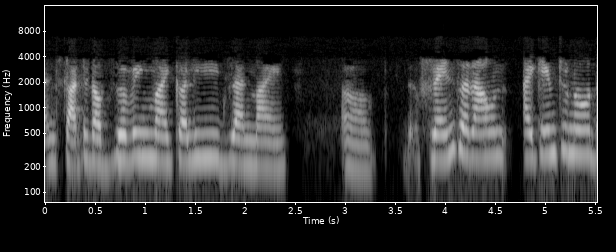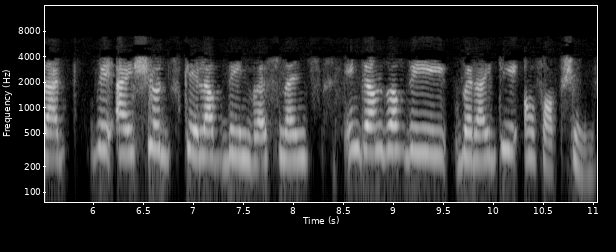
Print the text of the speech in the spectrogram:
and started observing my colleagues and my uh, friends around, I came to know that we, I should scale up the investments in terms of the variety of options.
